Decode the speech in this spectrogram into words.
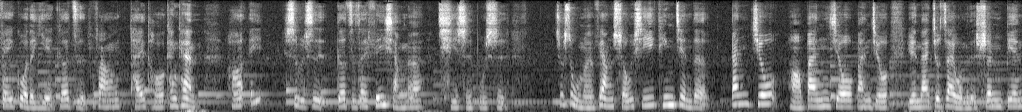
飞过的野鸽子，不妨抬头看看，好诶，是不是鸽子在飞翔呢？其实不是，就是我们非常熟悉听见的。斑鸠，好，斑鸠，斑鸠，原来就在我们的身边，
